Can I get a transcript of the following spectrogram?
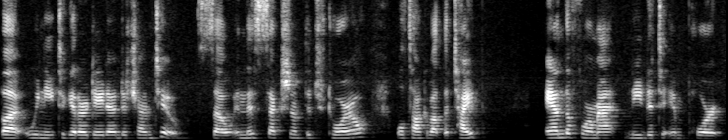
but we need to get our data into QIIME 2. So in this section of the tutorial, we'll talk about the type and the format needed to import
